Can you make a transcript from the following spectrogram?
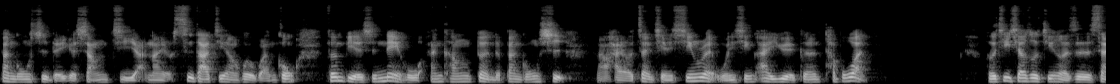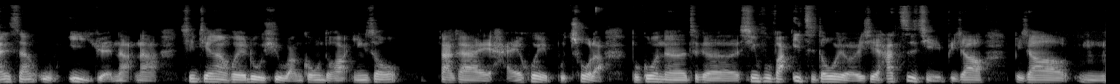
办公室的一个商机啊。那有四大建案会完工，分别是内湖安康段的办公室啊，还有站前新锐、文心爱乐跟 Top One，合计销售金额是三三五亿元呐、啊。那新建案会陆续完工的话，营收。大概还会不错啦，不过呢，这个新复发一直都会有一些他自己比较比较嗯，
